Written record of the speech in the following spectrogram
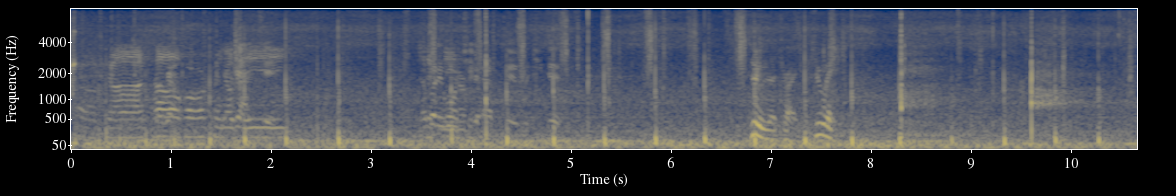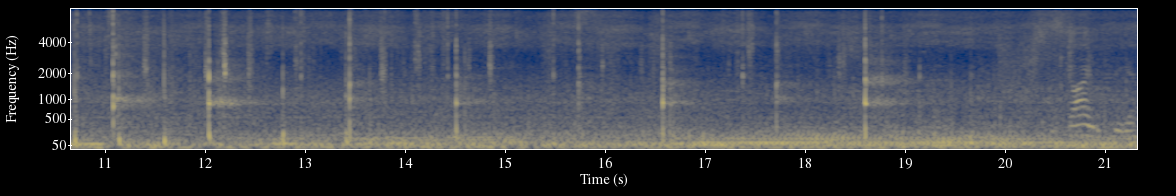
Oh, God, how hard can Y'all it got be? Nobody wants you to have two, but you do. Two, that's right. Two eight. Trying to see it.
